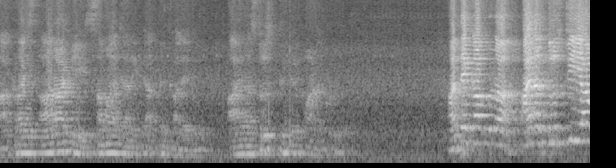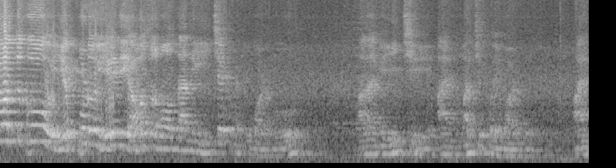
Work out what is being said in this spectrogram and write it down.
ఆ క్రైస్త ఆనాటి సమాజానికి అర్థం కాలేదు. ఆయన సృష్టి నిర్మాణకుడు. అంతేకాకుండా ఆయన సృష్టి యావత్తుకు ఎప్పుడు ఏది అవసరమో దాన్ని ఇచ్చేటువంటి వాడు అలాగే ఇచ్చి ఆయన మర్చిపోయేవాడు. ఆయన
